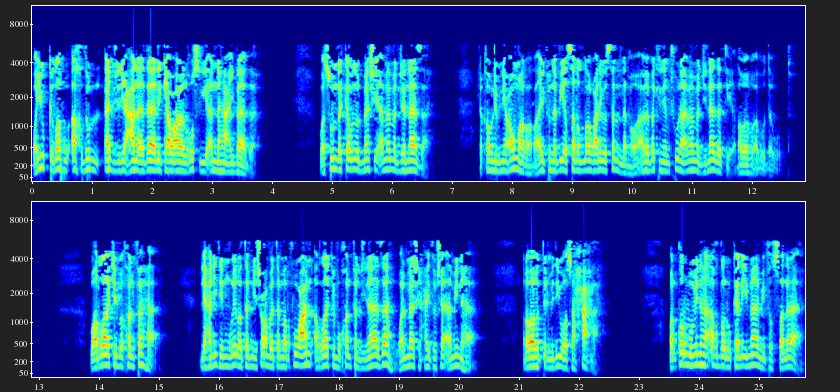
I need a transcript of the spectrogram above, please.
ويكره أخذ الأجر على ذلك وعلى الغسل لأنها عبادة. وسن كون الماشي أمام الجنازة. لقول ابن عمر رأيت النبي صلى الله عليه وسلم وأبا بكر يمشون أمام الجنازة. رواه أبو داود. والراكب خلفها. لحديث المغيرة بن شعبة مرفوعا الراكب خلف الجنازة والماشي حيث شاء منها. رواه الترمذي وصححه. والقرب منها أفضل كالإمام في الصلاة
